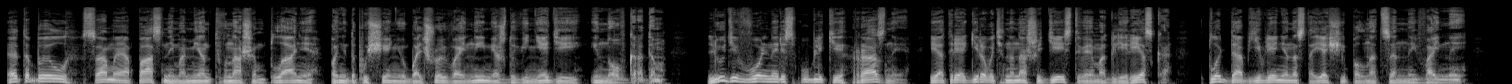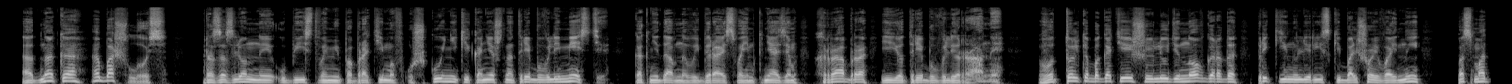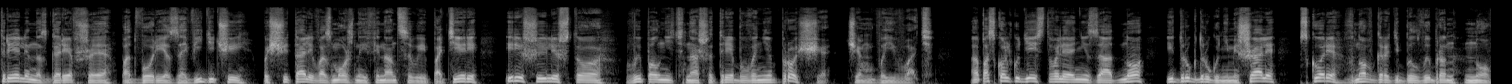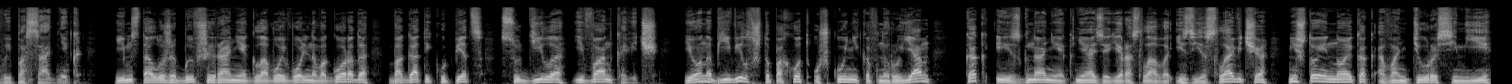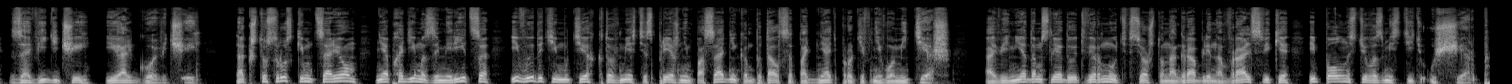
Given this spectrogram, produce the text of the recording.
Это был самый опасный момент в нашем плане по недопущению большой войны между Венедией и Новгородом. Люди в Вольной Республике разные, и отреагировать на наши действия могли резко, вплоть до объявления настоящей полноценной войны. Однако обошлось — Разозленные убийствами побратимов ушкуйники, конечно, требовали мести, как недавно, выбирая своим князем храбро, ее требовали раны. Вот только богатейшие люди Новгорода прикинули риски большой войны, посмотрели на сгоревшее подворье Завидичей, посчитали возможные финансовые потери и решили, что выполнить наше требование проще, чем воевать. А поскольку действовали они заодно и друг другу не мешали, вскоре в Новгороде был выбран новый посадник — Им стал уже бывший ранее главой вольного города богатый купец Судила Иванкович, и он объявил, что поход ушкуйников на Руян как и изгнание князя Ярослава из Яславича, не что иное, как авантюра семьи Завидичей и Ольговичей. Так что с русским царем необходимо замириться и выдать ему тех, кто вместе с прежним посадником пытался поднять против него мятеж. А Венедам следует вернуть все, что награблено в Ральсвике, и полностью возместить ущерб.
